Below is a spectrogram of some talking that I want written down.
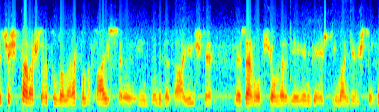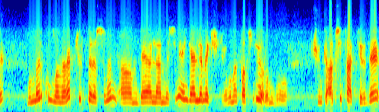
işte çeşitli araçları kullanarak buna faiz indirimi de dahil işte rezerv opsiyonları diye yeni bir enstrüman geliştirdi bunları kullanarak Türk lirasının değerlenmesini engellemek istiyor. Buna katılıyorum. Bu çünkü aksi takdirde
